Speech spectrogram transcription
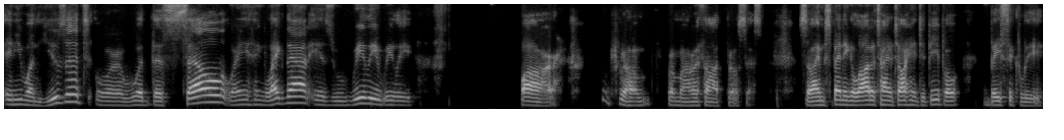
anyone use it or would this sell or anything like that is really really far from from our thought process so i'm spending a lot of time talking to people basically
